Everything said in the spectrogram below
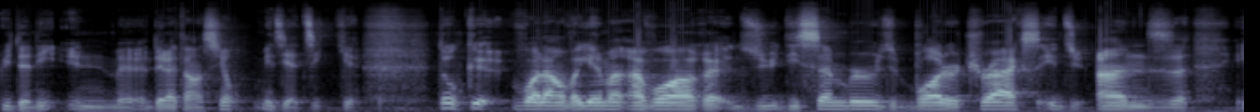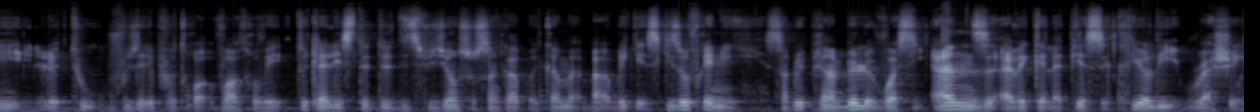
lui donner une, de l'attention médiatique. Donc euh, voilà, on va également avoir euh, du December, du Border Tracks et du Hans. Et le tout, vous allez pouvoir trouver toute la liste de diffusion sur sanscloud.com barbique schizophrénie. Sans plus préambule, voici Hans avec la pièce Clearly Rushing.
